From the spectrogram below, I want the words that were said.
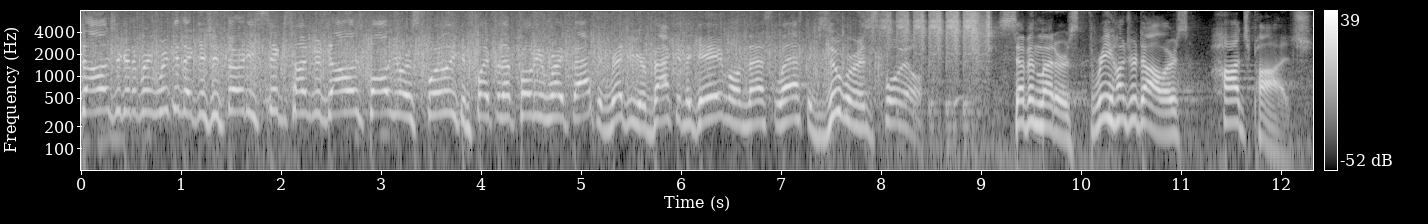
$100 you're going to bring with you. That gives you $3,600. Paul, you're a spoiler. You can fight for that podium right back. And Reggie, you're back in the game on that last exuberant spoil. Seven letters, $300, hodgepodge.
